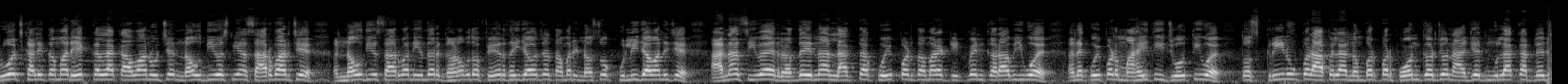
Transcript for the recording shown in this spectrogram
રોજ ખાલી તમારે એક કલાક આવવાનું છે. નવ દિવસની આ સારવાર છે. નવ દિવસ સારવારની અંદર ઘણો બધો ફેર થઈ જાવ છે. તમારી નસો ખુલી જવાની છે. આના સિવાય હૃદયના લાગતા કોઈ પણ તમારે ટ્રીટમેન્ટ કરાવવી હોય અને કોઈ પણ માહિતી જોતી હોય તો સ્ક્રીન ઉપર આપેલા નંબર પર ફોન કરજો અને આજે જ મુલાકાત લેજો.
